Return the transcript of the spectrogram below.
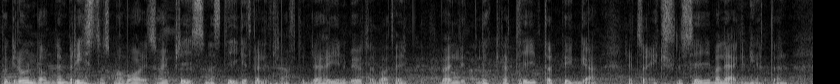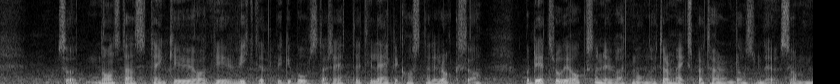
på grund av den bristen som har varit så har ju priserna stigit väldigt kraftigt. Det har inneburit att det har varit väldigt lukrativt att bygga rätt så exklusiva lägenheter. Så någonstans så tänker jag att det är viktigt att bygga bostadsrätter till lägre kostnader också. Och det tror jag också nu att många av de här exploatörerna, de som, som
